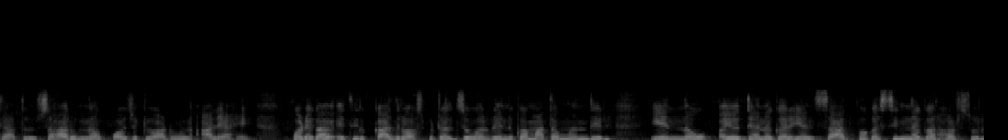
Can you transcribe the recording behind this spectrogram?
त्यातून सहा रुग्ण पॉझिटिव्ह आढळून आले आहे. पडेगाव येथील कादरी हॉस्पिटलजवळ रेणुका माता मंदिर एन नऊ अयोध्यानगर एन सात भगतसिंग नगर हर्सुल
